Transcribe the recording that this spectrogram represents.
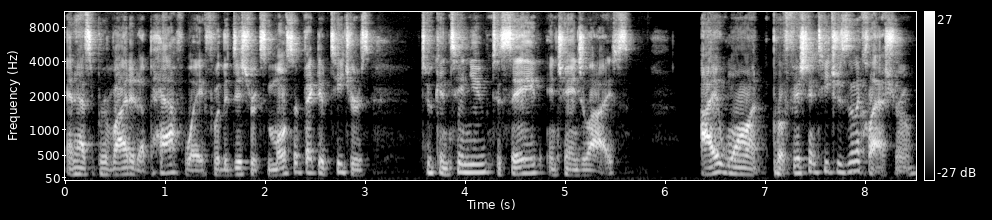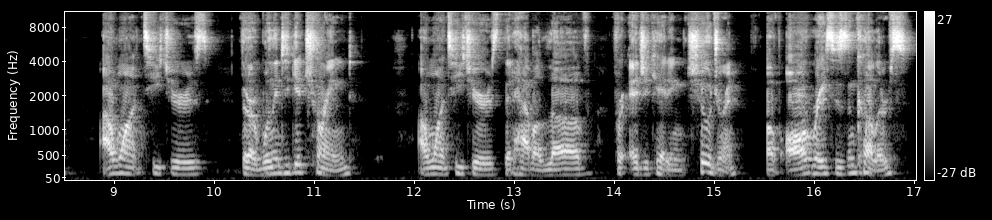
and has provided a pathway for the district's most effective teachers to continue to save and change lives. I want proficient teachers in the classroom. I want teachers that are willing to get trained. I want teachers that have a love for educating children of all races and colors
